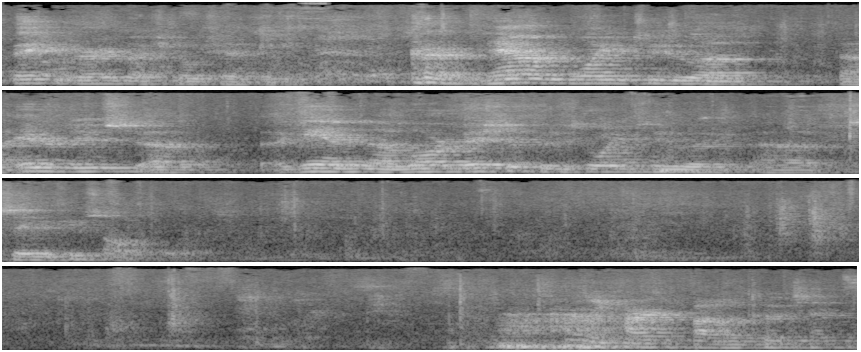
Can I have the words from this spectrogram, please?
Thank you very much, Coach Hinson. now I'm going to uh, uh, introduce, uh, again, uh, Laura Bishop, who's going to uh, sing a few songs. It's really hard to follow Coach Hinson.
